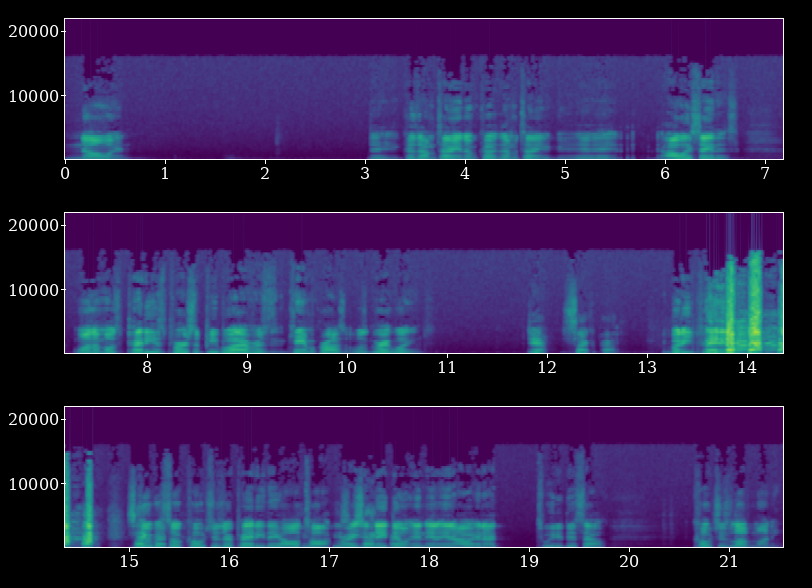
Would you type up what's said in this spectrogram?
knowing because I'm telling you, co- I'm telling you, it, it, I always say this. One of the most pettiest person people I ever came across was Gregg Williams, Yeah, psychopath. but he's petty. so, so coaches are petty. They all talk, right? And they don't. And and and I, and I tweeted this out. Coaches love money.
